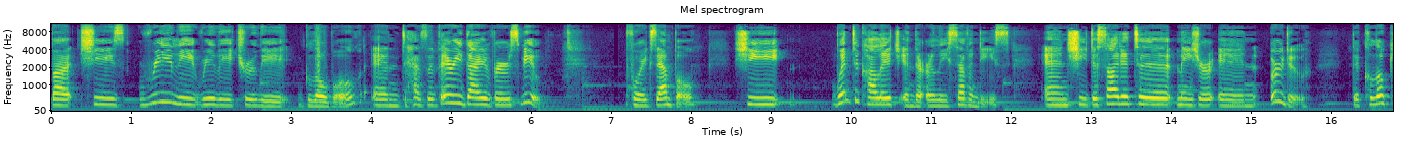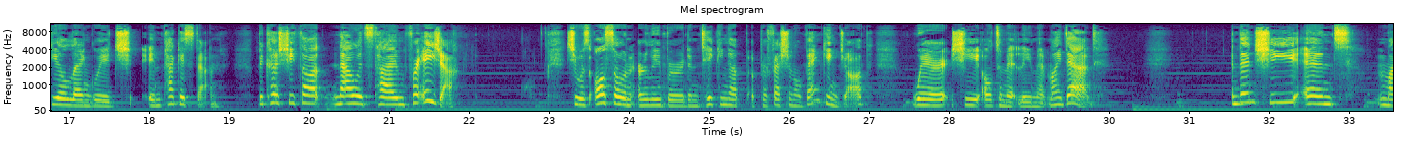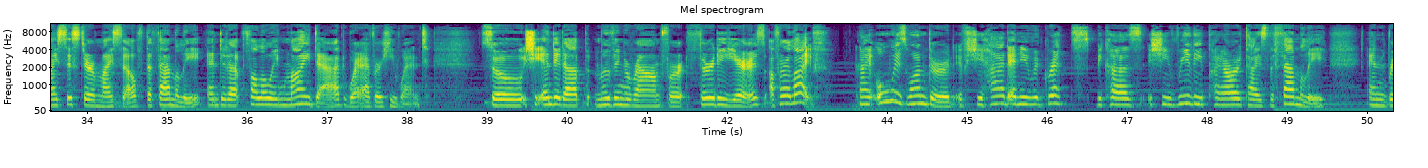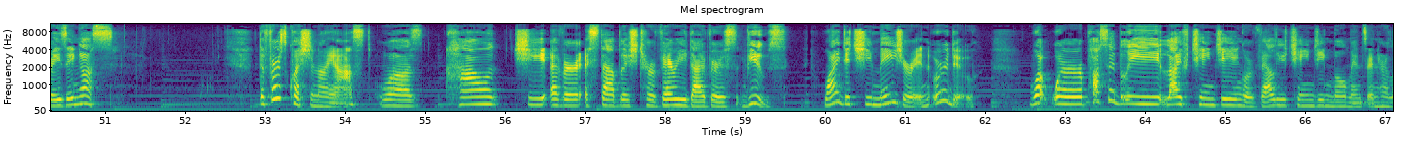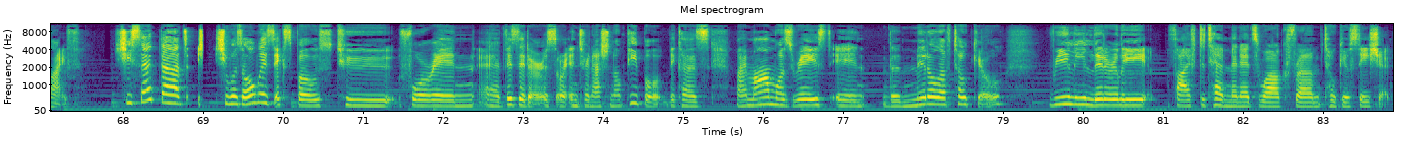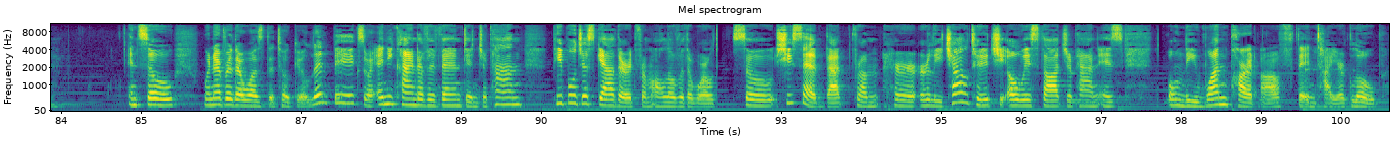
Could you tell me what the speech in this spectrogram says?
but she's really, really, truly global and has a very diverse view. For example, she went to college in the early 70s and she decided to major in Urdu, the colloquial language in Pakistan, because she thought now it's time for Asia. She was also an early bird in taking up a professional banking job where she ultimately met my dad. And then she and my sister and myself, the family, ended up following my dad wherever he went. So she ended up moving around for 30 years of her life. And I always wondered if she had any regrets because she really prioritized the family and raising us. The first question I asked was how she ever established her very diverse views. Why did she major in Urdu? What were possibly life changing or value changing moments in her life? She said that she was always exposed to foreign uh, visitors or international people because my mom was raised in the middle of Tokyo, really literally five to 10 minutes walk from Tokyo Station. And so, whenever there was the Tokyo Olympics or any kind of event in Japan, people just gathered from all over the world. So, she said that from her early childhood, she always thought Japan is only one part of the entire globe.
